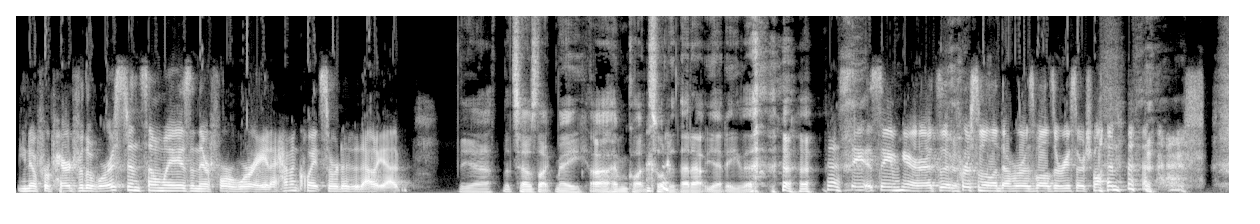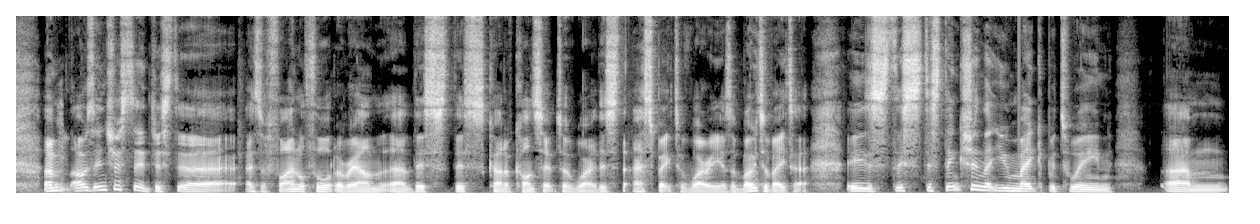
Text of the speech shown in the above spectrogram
you know, prepared for the worst in some ways and therefore worried. I haven't quite sorted it out yet. Yeah, that sounds like me. I haven't quite sorted that out yet either. yeah, same, here. It's a personal endeavor as well as a research one. um, I was interested, just uh, as a final thought around uh, this this kind of concept of worry, this aspect of worry as a motivator, is this distinction that you make between um,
